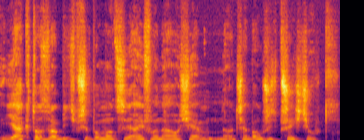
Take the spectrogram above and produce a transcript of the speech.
jak to zrobić przy pomocy iPhone'a 8? No, trzeba użyć przejściówki.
